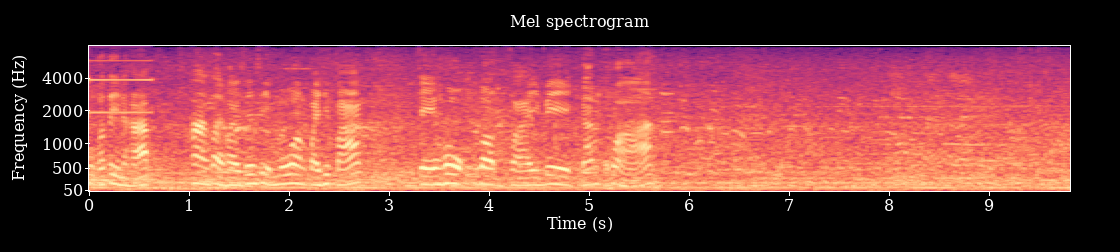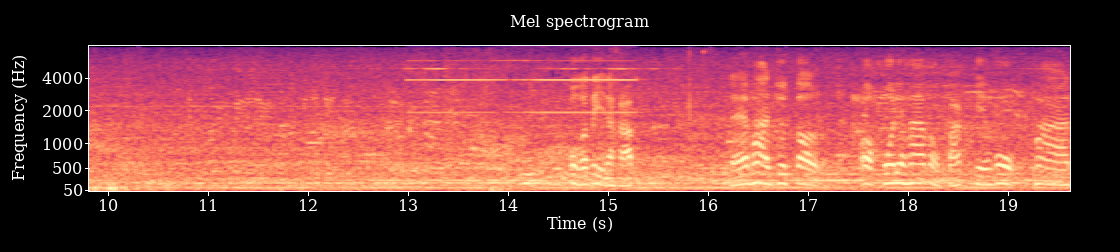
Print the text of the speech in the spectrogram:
ปกตินะครับผ่านสายไฟเส้นสีม่วงไปที่ปลั๊ก J 6 หลอดไฟเบรกด้านขวา ปกตินะครับ และผ่านจุดต่อออกโค้ดที่5ของปลั๊ก J6 ผ่าน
